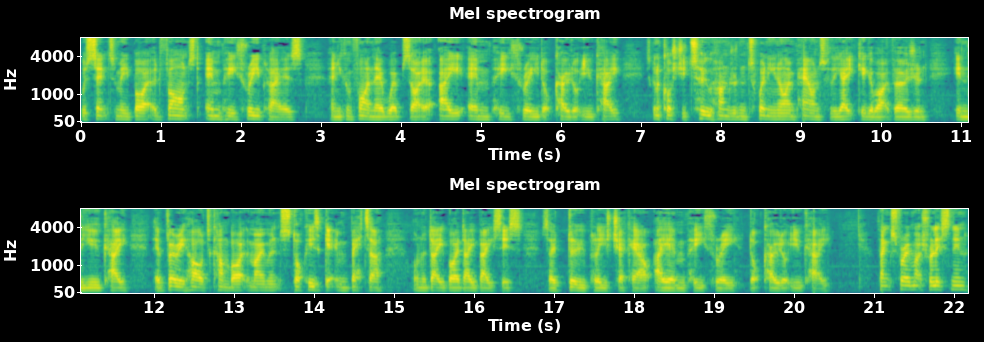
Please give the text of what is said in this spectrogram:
was sent to me by Advanced MP3 Players and you can find their website at amp3.co.uk. It's going to cost you £229 for the 8GB version in the UK. They're very hard to come by at the moment. Stock is getting better on a day by day basis, so do please check out amp3.co.uk. Thanks very much for listening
